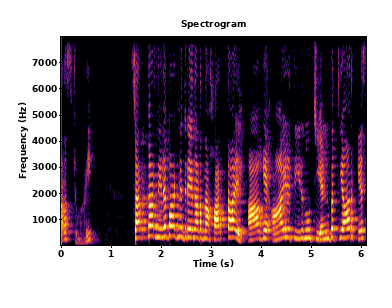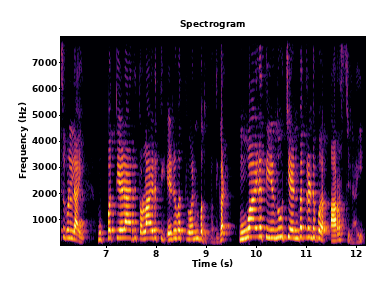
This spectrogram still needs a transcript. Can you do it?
അറസ്റ്റുമായി. സർക്കാർ നിലപാടിനെതിരെ നടന്ന ഹർത്താലിൽ ആകെ ആയിരത്തി ഇരുന്നൂറ്റി എൺപത്തിയാറ് കേസുകളിലായി മുപ്പത്തിയേഴായിരത്തി തൊള്ളായിരത്തി എഴുപത്തി ഒൻപത് പ്രതികൾ. മൂവായിരത്തി എഴുന്നൂറ്റി എൺപത്തിരണ്ട് പേർ അറസ്റ്റിലായി.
